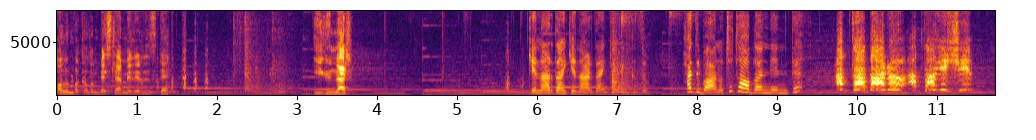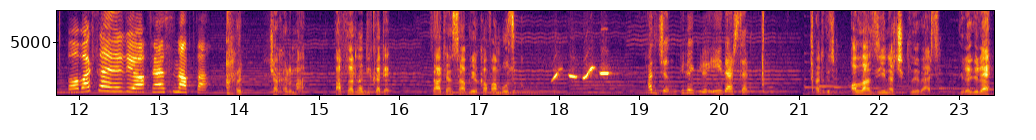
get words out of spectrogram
Alın bakalım beslenmelerinizi de. İyi günler. Kenardan kenardan gidin kızım. Hadi Banu tut ablanın elini de. Baba bak sen ne diyor? Sensin aptal. Höt, çakarım ha. Laflarına dikkat et. Zaten Sabriye kafam bozuk. Hadi canım güle güle iyi dersler. Hadi kızım Allah zihin açıklığı versin. Güle güle.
